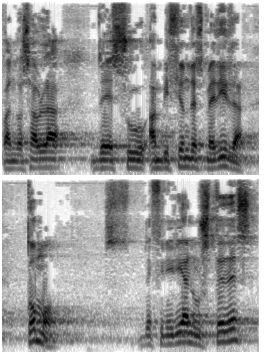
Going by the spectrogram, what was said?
cuando se habla de su ambición desmedida. ¿Cómo definirían ustedes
